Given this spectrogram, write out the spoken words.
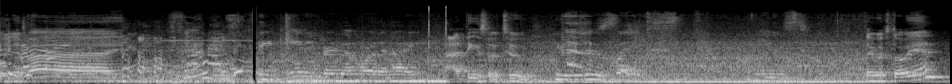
Okay, bye. I think Ian enjoyed that more than I. I think so too. He was just like amused. ¿Te gustó, Ian?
